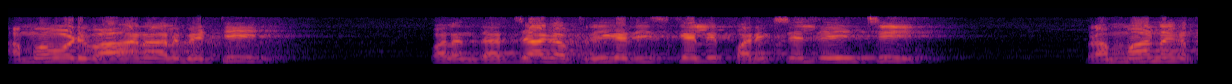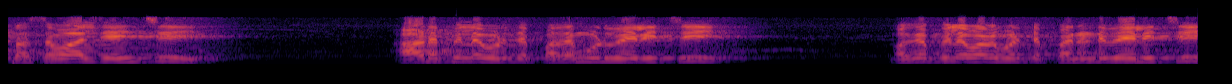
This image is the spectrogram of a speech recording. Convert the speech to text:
అమ్మఒడి వాహనాలు పెట్టి వాళ్ళని దర్జాగా ఫ్రీగా తీసుకెళ్ళి పరీక్షలు చేయించి బ్రహ్మాండంగా ప్రసవాలు చేయించి ఆడపిల్ల పుడితే పదమూడు వేలు ఇచ్చి మగపిల్లవాడు పుడితే పన్నెండు వేలు ఇచ్చి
